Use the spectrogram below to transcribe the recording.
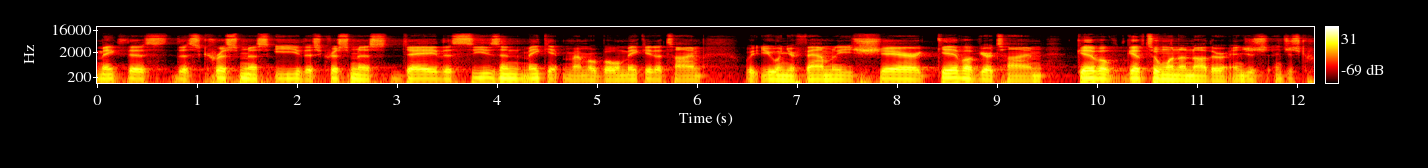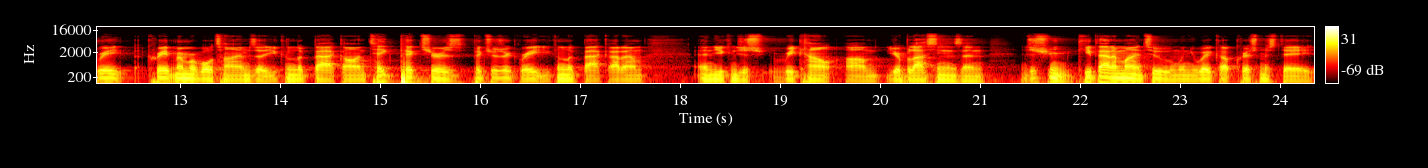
Make this this Christmas Eve, this Christmas day, this season, make it memorable. Make it a time with you and your family. Share, give of your time, give of give to one another, and just and just create create memorable times that you can look back on. Take pictures. Pictures are great. You can look back at them and you can just recount um, your blessings and just keep that in mind too. When you wake up Christmas Day,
